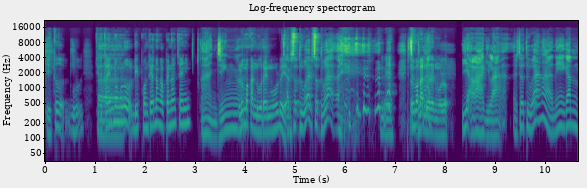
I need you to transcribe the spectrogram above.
Itu gua- ceritain Eh, dong lu di Pontianak ngapain aja anjing? anjing Lu makan durian mulu ya? episode 2 episode 2 Iya. Lu makan durian mulu. Iyalah gila Episode 2 lah Nih kan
